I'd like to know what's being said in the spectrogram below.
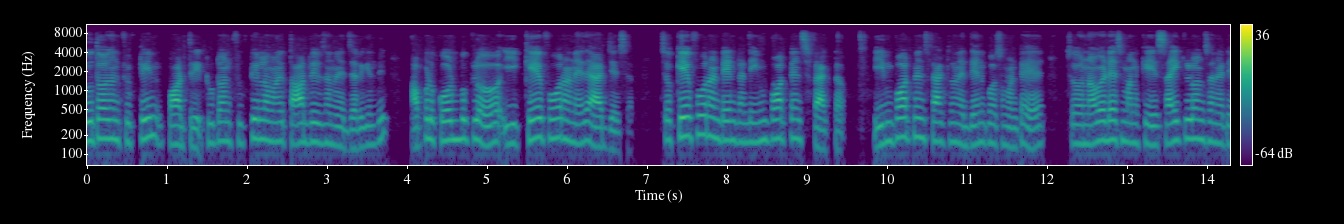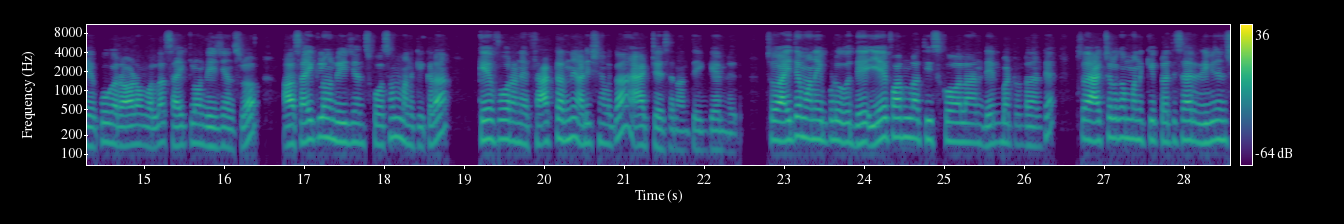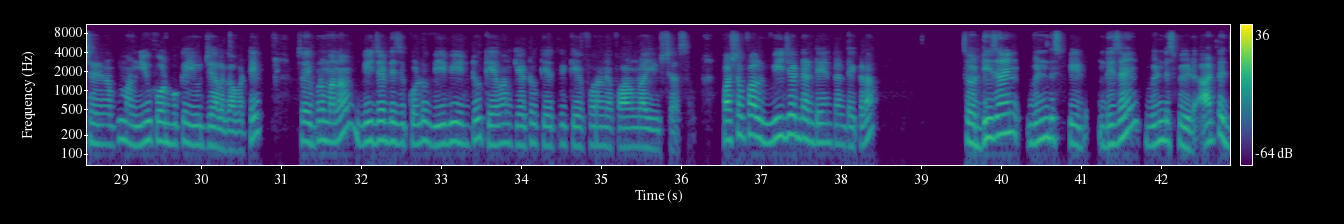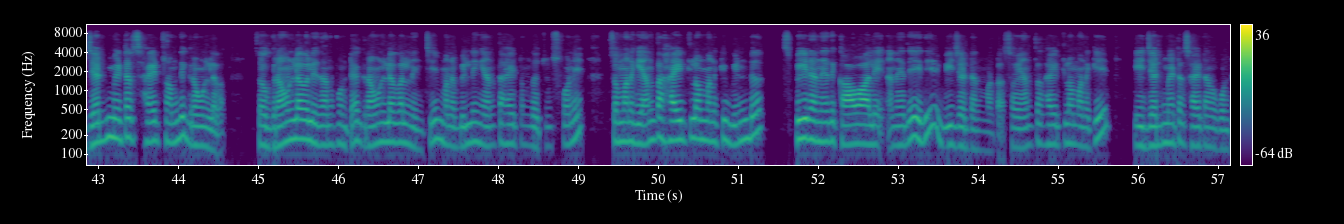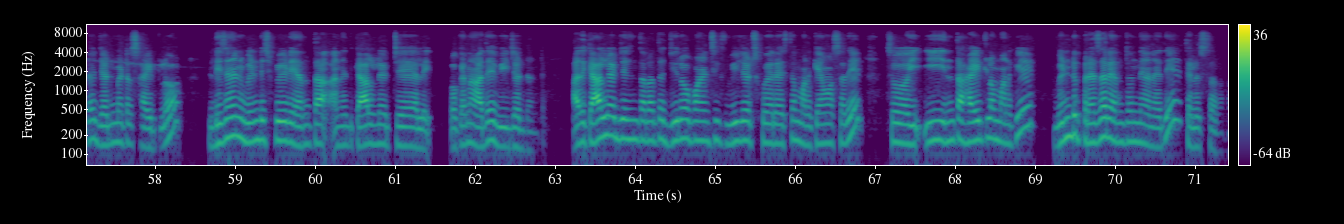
two thousand fifteen part three two thousand ఫిఫ్టీన్లో మనకి థర్డ్ రివిజన్ అనేది జరిగింది. అప్పుడు కోడ్ బుక్లో ఈ కే ఫోర్ అనేది యాడ్ చేశారు. సో కే ఫోర్ అంటే ఏంటంటే ఇంపార్టెన్స్ ఫ్యాక్టర్. ఈ ఇంపార్టెన్స్ ఫ్యాక్టర్ అనేది దేనికోసం అంటే సో నవేడేస్ మనకి సైక్లోన్స్ అనేవి ఎక్కువగా రావడం వల్ల సైక్లోన్ రీజియన్స్లో ఆ సైక్లోన్ రీజియన్స్ కోసం మనకి ఇక్కడ కే ఫోర్ అనే ఫ్యాక్టర్ని అడిషనల్గా యాడ్ చేశారు అంతే ఇంకేం లేదు. సో అయితే మనం ఇప్పుడు దే ఏ ఫార్ములా తీసుకోవాలా అని దేని బట్టి ఉంటుందంటే సో యాక్చువల్గా మనకి ప్రతిసారి రివిజన్ జరిగినప్పుడు మనం న్యూ కోడ్ బుక్ యూజ్ చేయాలి కాబట్టి. సో ఇప్పుడు మనం V Z is equal to V B into K one K two K three K four అనే ఫార్ములా యూజ్ చేస్తాం. First of all V Z అంటే ఏంటంటే ఇక్కడ so design wind speed design wind speed at Z metres height from the ground level. So ground level ఇది అనుకుంటే ground level నుంచి మన building ఎంత హైట్ ఉందో చూసుకొని సో మనకి ఎంత హైట్లో మనకి విండ్ స్పీడ్ అనేది కావాలి అనేది ఇది విజెడ్ అనమాట సో ఎంత హైట్లో మనకి ఈ జెడ్ మీటర్స్ హైట్ అనుకుంటే జెడ్ మీటర్స్ హైట్లో డిజైన్ విండ్ స్పీడ్ ఎంత అనేది క్యాలిక్యులేట్ చేయాలి. ఓకేనా? అదే విజెడ్ అంటే. అది క్యాలిక్యులేట్ చేసిన తర్వాత zero point six V Z square వేస్తే మనకేమొస్తుంది? సో ఈ ఇంత హైట్లో మనకి విండ్ ప్రెజర్ ఎంత ఉంది అనేది తెలుస్తుంది.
